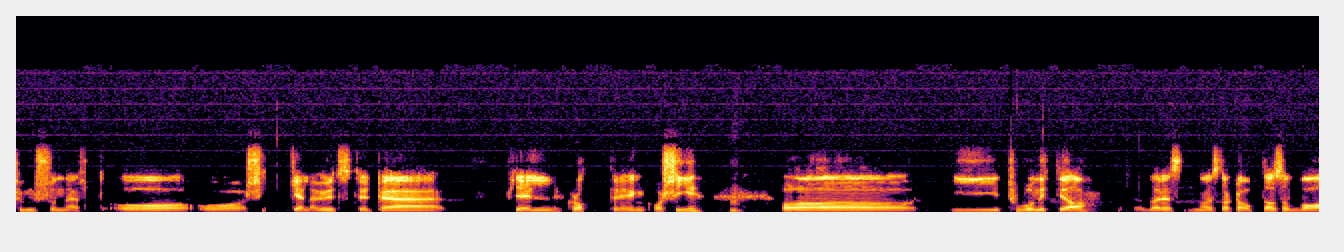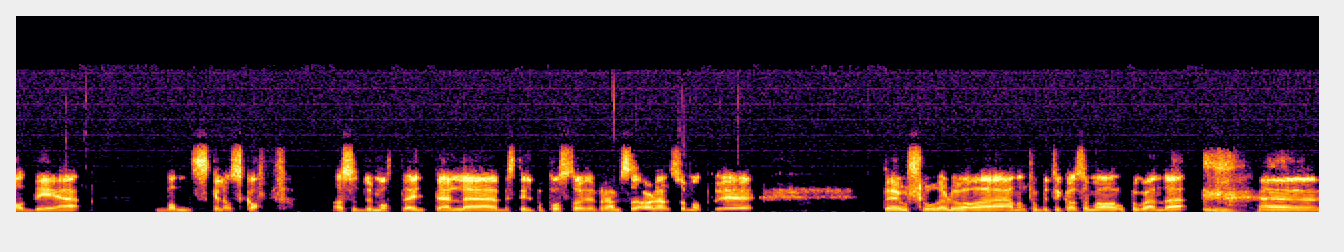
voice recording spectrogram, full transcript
funksjonelt og, og skikkelig utstyr til fjell, klatring og ski. Mm. Og 92, da, da jeg, når jeg starta opp, da, så var det vanskelig å skaffe. Altså, Du måtte enten eh, bestille på postordre fra Hemsedal, eller så måtte vi til Oslo, der du har en av to butikker som var oppegående. Eh,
